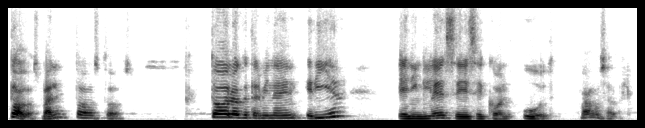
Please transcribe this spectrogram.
todos, ¿vale? Todos, todos. Todo lo que termina en iría, en inglés se dice con would. Vamos a ver.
